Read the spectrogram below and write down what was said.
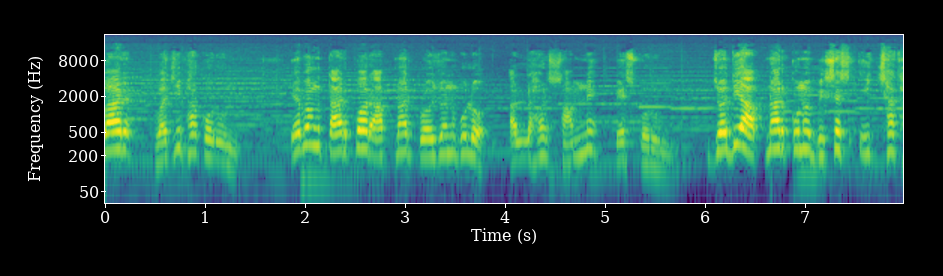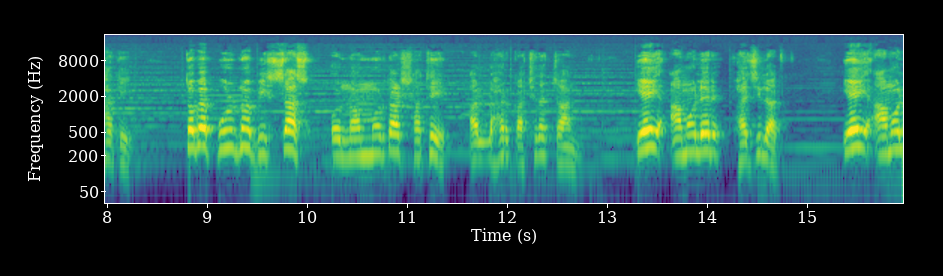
বার ওয়াজিফা করুন এবং তারপর আপনার প্রয়োজনগুলো আল্লাহর সামনে পেশ করুন। যদি আপনার কোনো বিশেষ ইচ্ছা থাকে, তবে পূর্ণ বিশ্বাস ও নম্রতার সাথে আল্লাহর কাছে তা চান। এই আমলের ফাজিলাত, এই আমল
